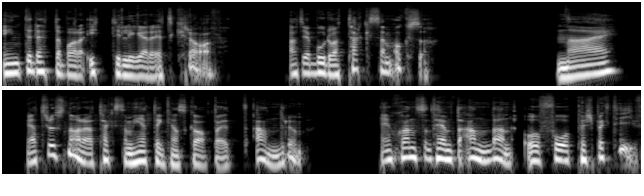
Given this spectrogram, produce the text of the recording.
Är inte detta bara ytterligare ett krav? Att jag borde vara tacksam också? Nej, jag tror snarare att tacksamheten kan skapa ett andrum. En chans att hämta andan och få perspektiv.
